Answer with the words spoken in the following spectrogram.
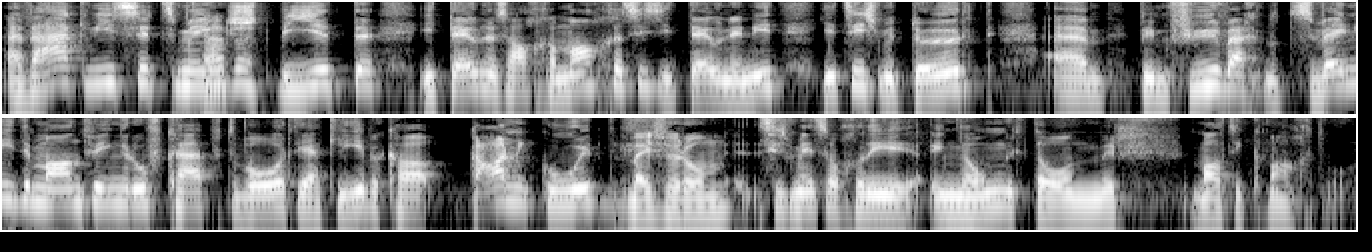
einen Wegweiser zumindest bieten. In Teilen Sachen machen sie, in Teilen nicht. Jetzt ist mir dort, ähm, beim Feuerwerk noch zu wenig der Mannfinger aufgehabt worden. Ich hätte lieber gehabt, gar nicht gut. Weißt du warum? Es ist mir so ein bisschen im Unterton mir Matti gemacht worden.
